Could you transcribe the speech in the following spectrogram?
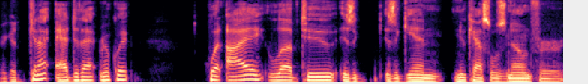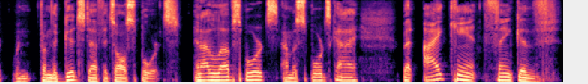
Very good. Can I add to that real quick? What I love too is is again Newcastle's known for when from the good stuff. It's all sports, and I love sports. I'm a sports guy, but I can't think of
